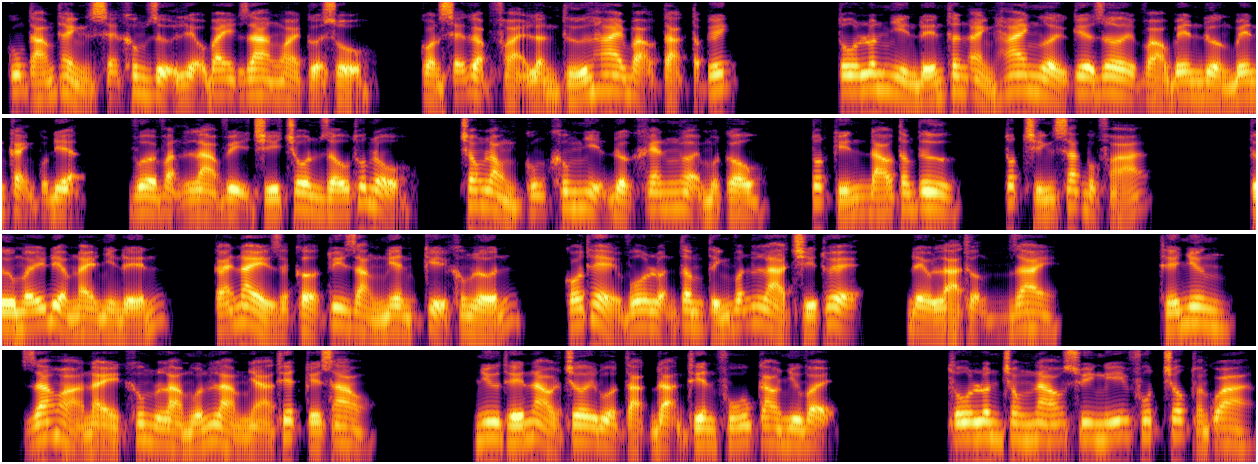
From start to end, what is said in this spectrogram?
cũng tám thành sẽ không dự liệu bay ra ngoài cửa sổ, còn sẽ gặp phải lần thứ hai bạo tạc tập kích. Tô luân nhìn đến thân ảnh hai người kia rơi vào bên đường bên cạnh cột điện, vừa vặn là vị trí trôn giấu thuốc nổ, trong lòng cũng không nhịn được khen ngợi một câu, tốt kín đáo tâm tư, tốt chính xác bộc phá. Từ mấy điểm này nhìn đến, cái này giật cờ tuy rằng niên kỷ không lớn, có thể vô luận tâm tính vẫn là trí tuệ, đều là thượng giai. Thế nhưng, gia hỏa này không là muốn làm nhà thiết kế sao? Như thế nào chơi đùa tạc đạn thiên phú cao như vậy? Tô luân trong não suy nghĩ phút chốc thoáng qua.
